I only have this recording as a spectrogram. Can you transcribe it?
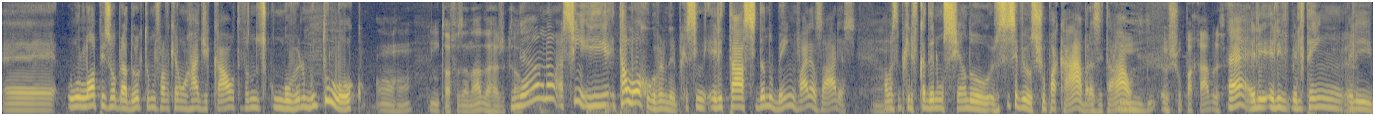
É, o Lopes Obrador, que todo mundo falava que era um radical, tá fazendo isso com um governo muito louco. Uhum. Não tá fazendo nada radical. Não, não, assim, e tá louco o governo dele, porque assim, ele tá se dando bem em várias áreas. Ao mesmo tempo que ele fica denunciando, não sei se você viu, os chupacabras e tal. Hum, Eu chupa cabras. É, ele, ele, ele tem. Ele.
